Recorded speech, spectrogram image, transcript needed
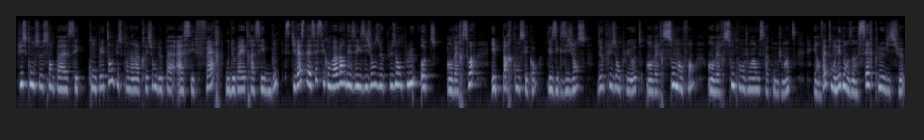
puisqu'on se sent pas assez compétent, puisqu'on a l'impression de pas assez faire ou de pas être assez bon, ce qui va se passer, c'est qu'on va avoir des exigences de plus en plus hautes envers soi et par conséquent des exigences de plus en plus hautes envers son enfant, envers son conjoint ou sa conjointe. Et en fait, on est dans un cercle vicieux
